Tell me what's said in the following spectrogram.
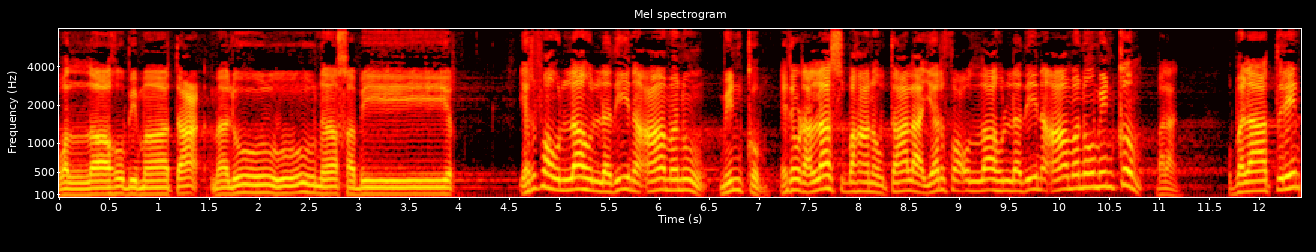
والله بما تعملون خبير යර්ෆ උල්ලාහුල්ලදීන ආමනු මින්කුම් එතකට අල්ලාස් භාන උතාලා යර්ෆ උල්ලාහුල්ලදීන ආමනු මින්කුම් බලන් ඔබලාතුරින්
